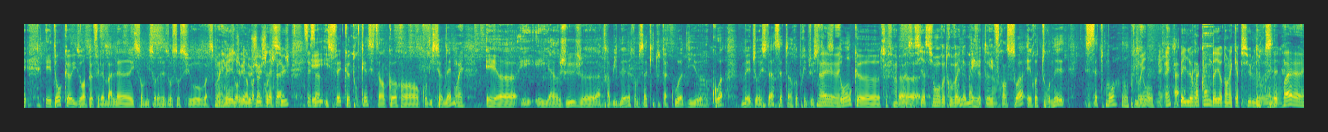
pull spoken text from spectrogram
et donc, euh, ils ont un peu fait le malin, ils se sont mis sur les réseaux sociaux. Parce que Ouais. ils eu le juge l'a accrochage. su. C'est Et ça. il se fait que Trouquin, c'était encore en conditionnel. Ouais. Et euh, et- il y a un juge euh, à Trabidler, comme ça, qui tout à coup a dit euh, quoi Mais Joey Star, c'est un repris de justice. Ouais, ouais, ouais. Donc, euh, Ça fait un peu Euh, association, retrouvailles de oui, malfaiteurs. et François est retourné sept mois en prison. Oui. Ouais. Ah, Mais il le raconte d'ailleurs dans la capsule. Donc, c'est- euh,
